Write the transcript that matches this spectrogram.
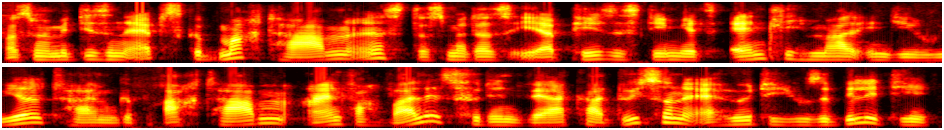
was wir mit diesen Apps gemacht haben, ist, dass wir das ERP-System jetzt endlich mal in die Realtime gebracht haben, einfach weil es für den Werker durch so eine erhöhte Usability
